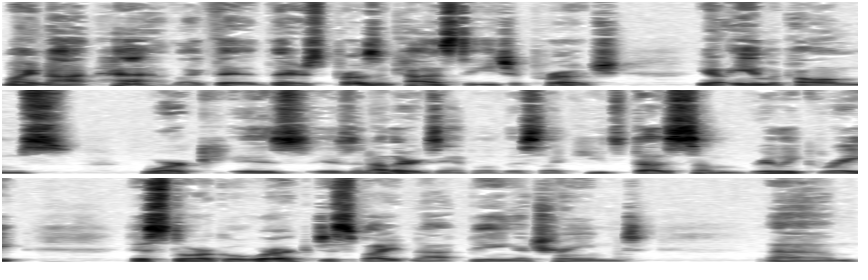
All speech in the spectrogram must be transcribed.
might not have. Like the, there's pros and cons to each approach. You know, Ian McCollum's work is is another example of this. Like he does some really great historical work despite not being a trained, um,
